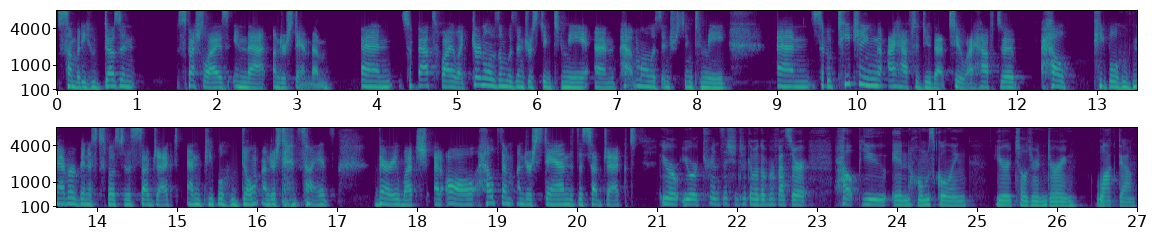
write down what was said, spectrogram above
somebody who doesn't specialize in that understand them. And so that's why like journalism was interesting to me and patent law was interesting to me. And so teaching i have to do that too. I have to help people who've never been exposed to the subject and people who don't understand science very much at all help them understand the subject Your your transition to becoming a professor help you in homeschooling your children during lockdown?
